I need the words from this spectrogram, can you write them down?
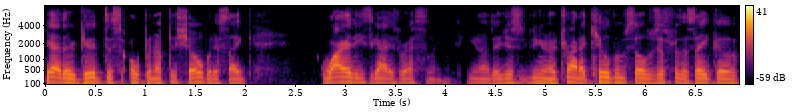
yeah, they're good to open up the show, but it's like, why are these guys wrestling? You know, they're just, you know, trying to kill themselves just for the sake of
